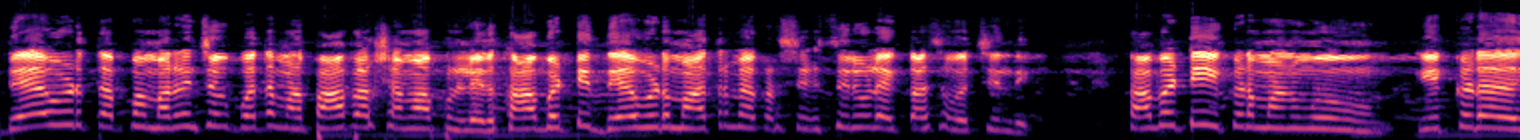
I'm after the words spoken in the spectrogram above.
దేవుడు తప్ప మరణించకపోతే మన పాప క్షమాపణ లేదు. కాబట్టి దేవుడు మాత్రమే అక్కడ సి- సిలువలో ఎక్కాల్సి వచ్చింది. కాబట్టి ఇక్కడ మనము ఇక్కడ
